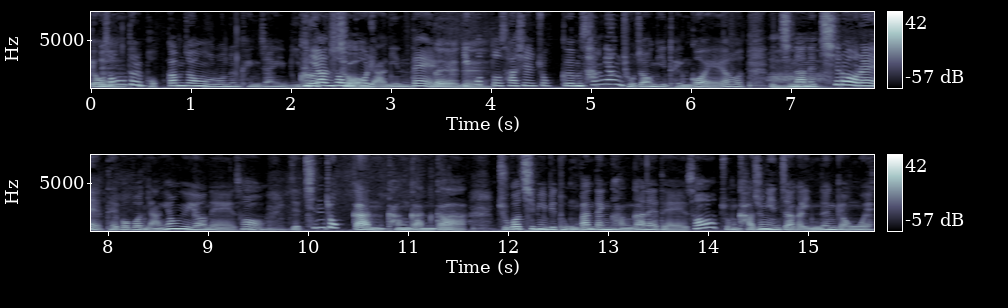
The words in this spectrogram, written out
여성들 네. 법 감정으로는 굉장히 미비한 그렇죠. 선고량인데 네, 네. 이것도 사실 조금 상향 조정이 된 거예요. 아. 지난해 7월에 대법원 양형위원회에서 음. 이제 친족간 강간과 주거 침입이 동반된 강간에 대해서 좀 가중 인자가 있는 경우에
